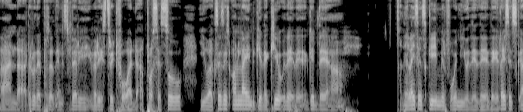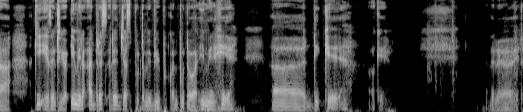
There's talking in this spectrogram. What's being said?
And uh, through the process and it's very very straightforward uh, process. So you access it online get the key the, the get the uh, the license key email for when you the, the, the license uh, key is into your email address. Let's just put maybe you can put our email here. Uh dk okay. Right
